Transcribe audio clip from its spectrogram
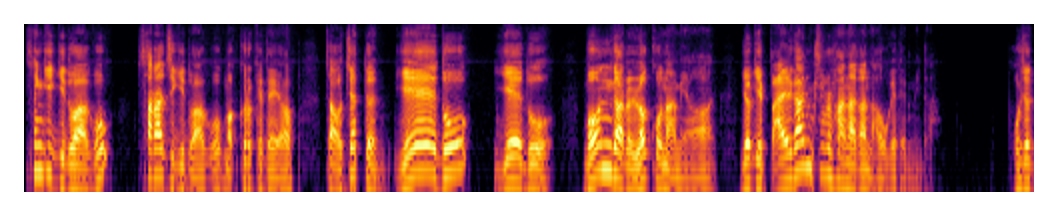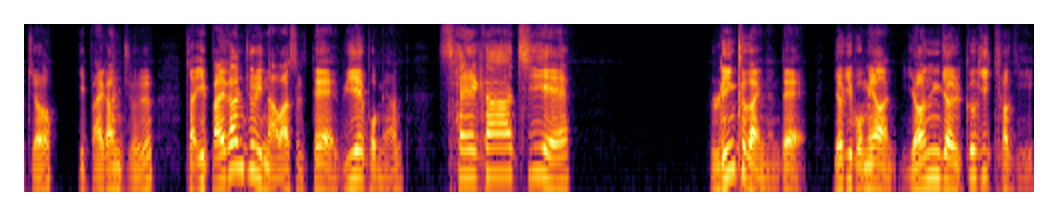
생기기도 하고 사라지기도 하고 막 그렇게 돼요. 자 어쨌든 얘도 얘도 뭔가를 넣고 나면 여기 빨간 줄 하나가 나오게 됩니다. 보셨죠? 이 빨간 줄. 자, 이 빨간 줄이 나왔을 때 위에 보면 세 가지의 링크가 있는데 여기 보면 연결 끄기 켜기.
